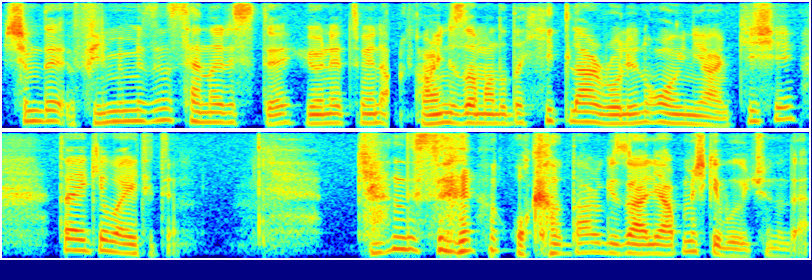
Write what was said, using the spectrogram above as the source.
Şimdi filmimizin senaristi, yönetmeni aynı zamanda da Hitler rolünü oynayan kişi Taika Waititi. Kendisi o kadar güzel yapmış ki bu üçünü de.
